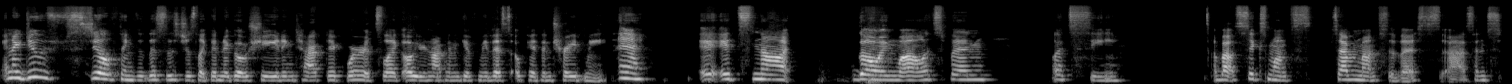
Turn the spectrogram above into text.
And I do still think that this is just like a negotiating tactic where it's like, oh, you're not going to give me this. Okay, then trade me. Eh, it's not going well. It's been, let's see, about six months, seven months of this uh, since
